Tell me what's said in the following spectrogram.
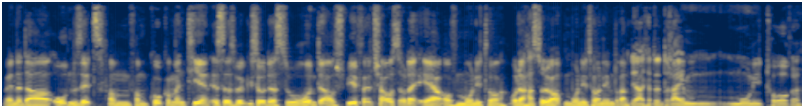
wenn du da oben sitzt vom, vom Co-Kommentieren? Ist das wirklich so, dass du runter aufs Spielfeld schaust oder eher auf dem Monitor? Oder hast du überhaupt einen Monitor neben dran? Ja, ich hatte drei Monitore.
